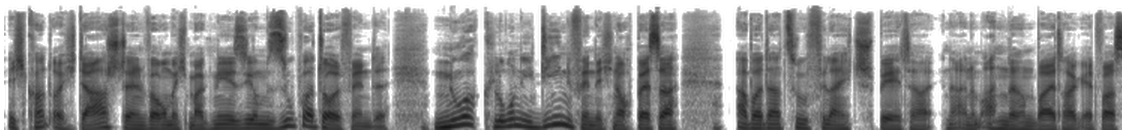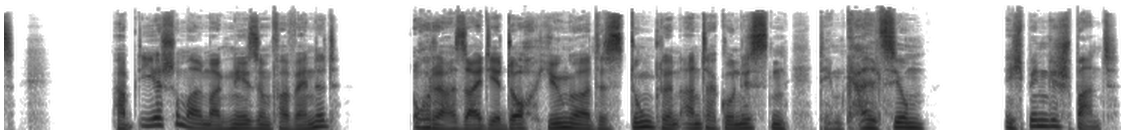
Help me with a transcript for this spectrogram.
ich konnte euch darstellen, warum ich Magnesium super toll finde. Nur Clonidin finde ich noch besser, aber dazu vielleicht später in einem anderen Beitrag etwas. Habt ihr schon mal Magnesium verwendet? Oder seid ihr doch Jünger des dunklen Antagonisten, dem Calcium? Ich bin gespannt.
